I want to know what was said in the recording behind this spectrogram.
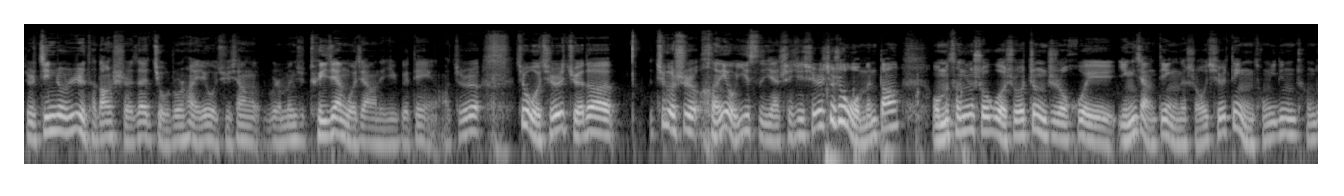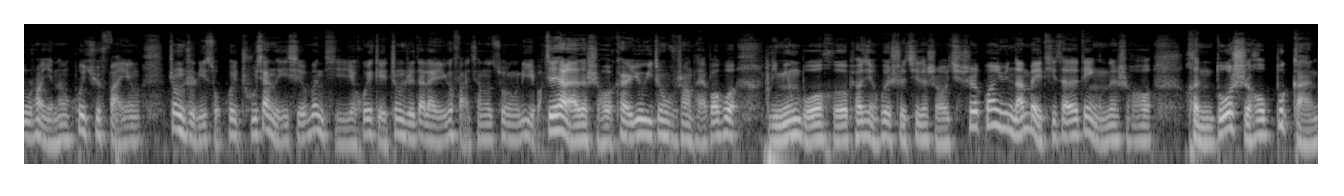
就是金正日他当时在酒桌上也有去向人们去推荐过这样的一个电。电影啊，就是，就我其实觉得这个是很有意思的一件事情。其实就是我们当我们曾经说过说政治会影响电影的时候，其实电影从一定程度上也能会去反映政治里所会出现的一些问题，也会给政治带来一个反向的作用力吧。接下来的时候开始右翼政府上台，包括李明博和朴槿惠时期的时候，其实关于南北题材的电影的时候，很多时候不敢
